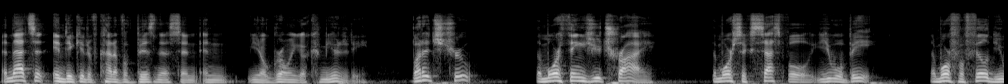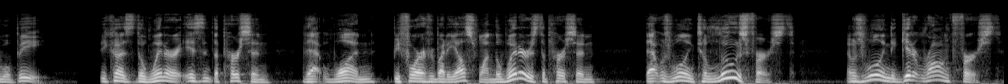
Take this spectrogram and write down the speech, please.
And that's an indicative kind of a business and, and you know, growing a community. But it's true. The more things you try, the more successful you will be, the more fulfilled you will be. Because the winner isn't the person that won before everybody else won. The winner is the person that was willing to lose first and was willing to get it wrong first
